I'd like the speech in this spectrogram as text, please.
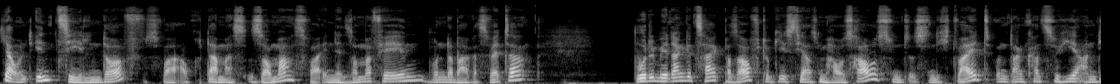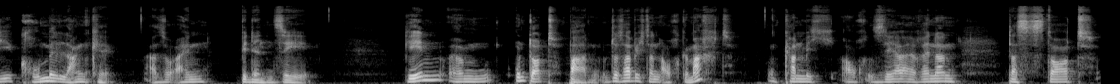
Ja, und in Zehlendorf, es war auch damals Sommer, es war in den Sommerferien, wunderbares Wetter, wurde mir dann gezeigt, pass auf, du gehst hier aus dem Haus raus und es ist nicht weit und dann kannst du hier an die Krumme Lanke, also ein Binnensee, gehen ähm, und dort baden. Und das habe ich dann auch gemacht kann mich auch sehr erinnern, dass es dort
